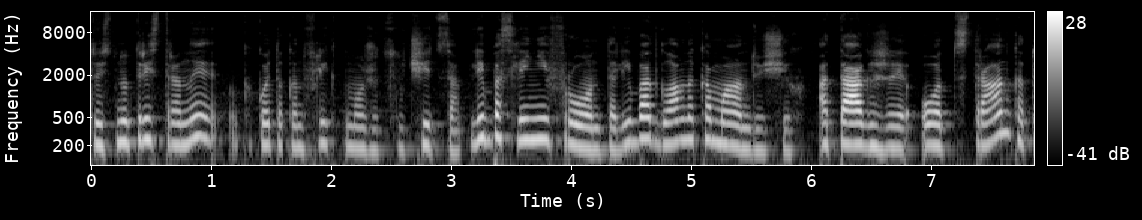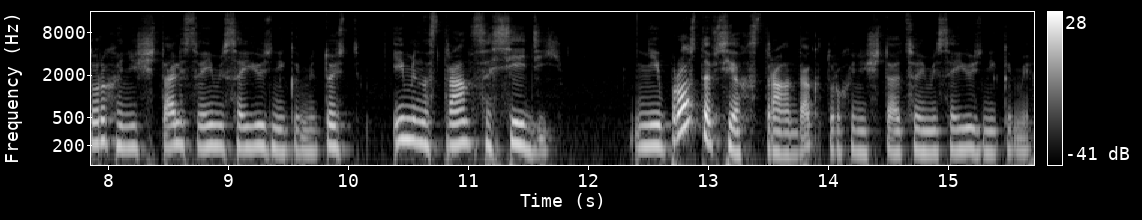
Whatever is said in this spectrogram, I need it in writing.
То есть внутри страны какой-то конфликт может случиться либо с линии фронта, либо от главнокомандующих, а также от стран, которых они считали своими союзниками, то есть именно стран соседей. Не просто всех стран, да, которых они считают своими союзниками,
